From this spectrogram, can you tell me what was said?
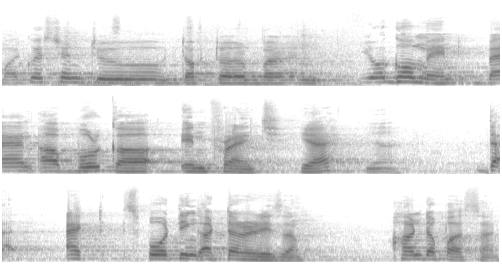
My question to Dr. Byrne. Your government banned a burqa in French, yeah? Yeah. That act supporting a terrorism, 100%.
